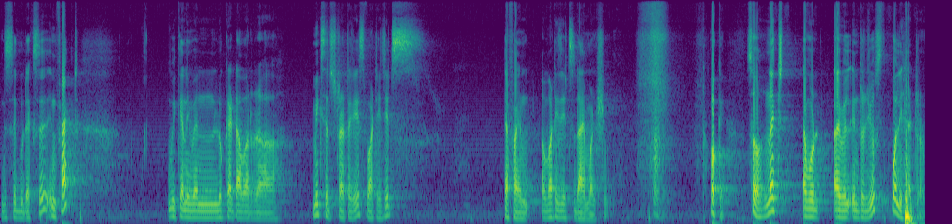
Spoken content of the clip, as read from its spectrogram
this is a good exercise. In fact we can even look at our uh, mixed strategies what is its affine uh, what is its dimension. Okay. So next I would I will introduce polyhedron.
